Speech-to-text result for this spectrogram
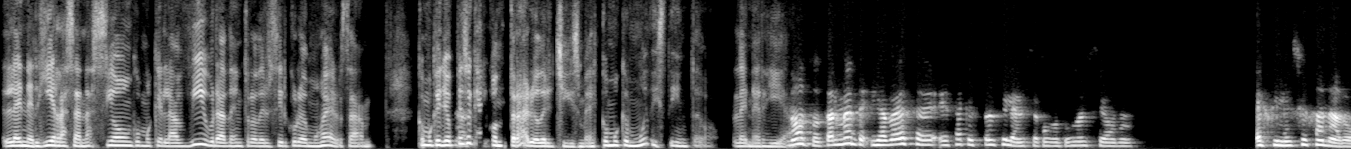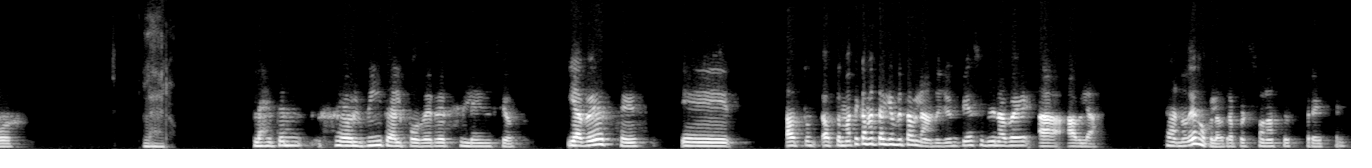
la energía, la sanación, como que la vibra dentro del círculo de mujer. O sea, como que yo pienso que al contrario del chisme, es como que muy distinto la energía. No, totalmente. Y a veces esa que está en silencio, como tú mencionas, el silencio es sanador. Claro, La gente se olvida el poder del silencio. Y a veces, eh, auto- automáticamente alguien me está hablando, yo empiezo de una vez a hablar. O sea, no dejo que la otra persona se exprese.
